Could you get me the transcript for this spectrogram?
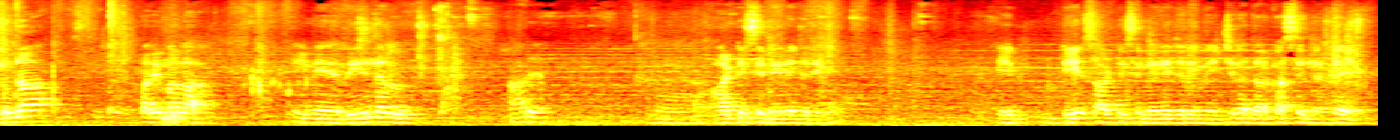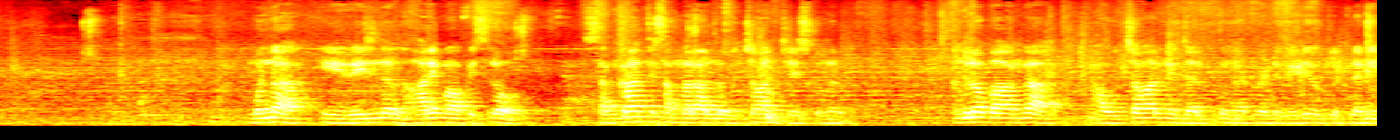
సుధా పరిమళ ఈమె రీజనల్ ఆర్టీసీ మేనేజర్ ఈమె. ఏ టీఎస్ఆర్టీసీ మేనేజర్ ఈమె ఇచ్చిన దరఖాస్తు ఏంటంటే మొన్న ఈ రీజనల్ ఆర్ఎం ఆఫీస్లో సంక్రాంతి సంబరాల్లో ఉత్సవాలు చేసుకున్నారు. అందులో భాగంగా ఆ ఉత్సవాలని జరుపుతున్నటువంటి వీడియో క్లిప్లని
